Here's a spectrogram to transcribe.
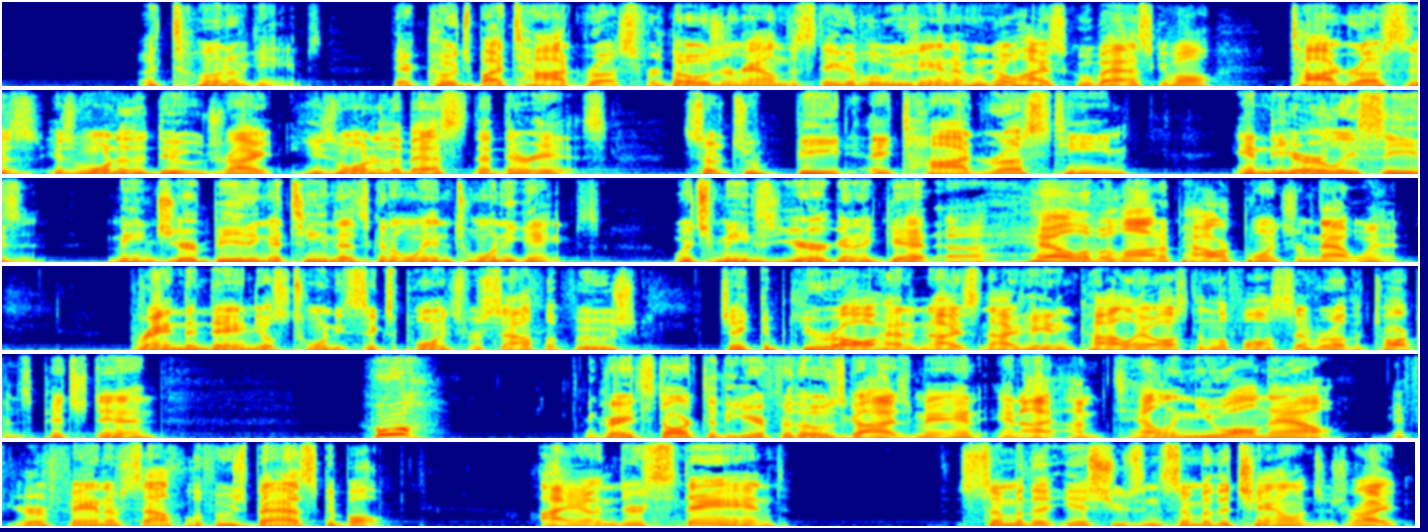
A ton of games. They're coached by Todd Russ. For those around the state of Louisiana who know high school basketball, Todd Russ is, is one of the dudes, right? He's one of the best that there is. So to beat a Todd Russ team in the early season means you're beating a team that's going to win 20 games, which means you're going to get a hell of a lot of power points from that win. Brandon Daniels, 26 points for South Lafourche. Jacob Curall had a nice night. Hayden Colley, Austin LaFont, several other Tarpons pitched in. Whew. A great start to the year for those guys, man. And I, I'm telling you all now, if you're a fan of South Lafourche basketball, I understand some of the issues and some of the challenges, right?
